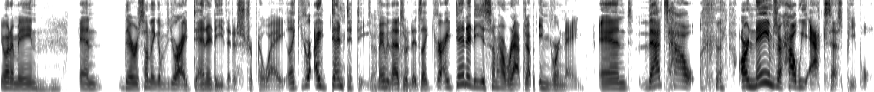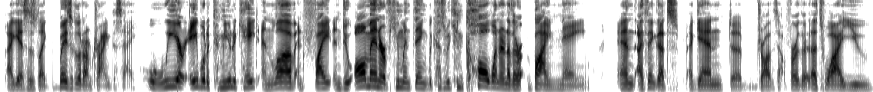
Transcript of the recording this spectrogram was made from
know what I mean? Mhm. And there is something of your identity that is stripped away. Like your identity. Maybe that's what it is. Like your identity is somehow wrapped up in your name. And that's how our names are how we access people, I guess is like basically what I'm trying to say. We are able to communicate and love and fight and do all manner of human thing because we can call one another by name. And I think that's again to draw this out further. That's why you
